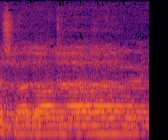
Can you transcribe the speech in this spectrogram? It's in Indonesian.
أشهد أن لا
